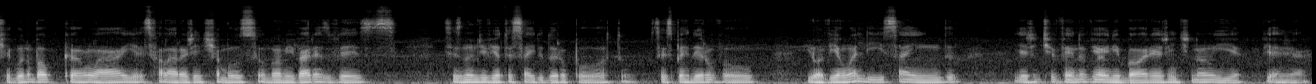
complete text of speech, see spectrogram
Chegou no balcão lá e eles falaram: a gente chamou o seu nome várias vezes, vocês não deviam ter saído do aeroporto, vocês perderam o voo. E o avião ali saindo, e a gente vendo o avião indo embora e a gente não ia viajar.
